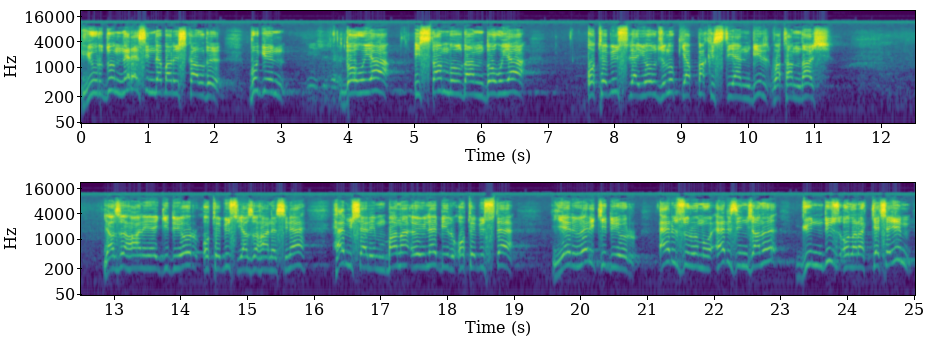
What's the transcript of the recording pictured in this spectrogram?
Yurdun neresinde barış kaldı? Bugün doğuya, İstanbul'dan doğuya otobüsle yolculuk yapmak isteyen bir vatandaş Yazıhaneye gidiyor otobüs yazıhanesine. Hemşerim bana öyle bir otobüste yer ver ki diyor Erzurum'u Erzincan'ı gündüz olarak geçeyim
